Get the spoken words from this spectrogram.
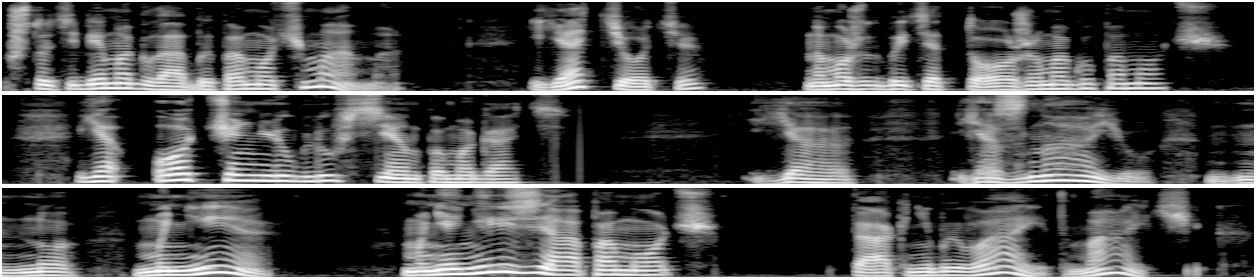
что тебе могла бы помочь мама. Я тетя, но, может быть, я тоже могу помочь. Я очень люблю всем помогать. Я... я знаю, но мне... мне нельзя помочь». «Так не бывает, мальчик»,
